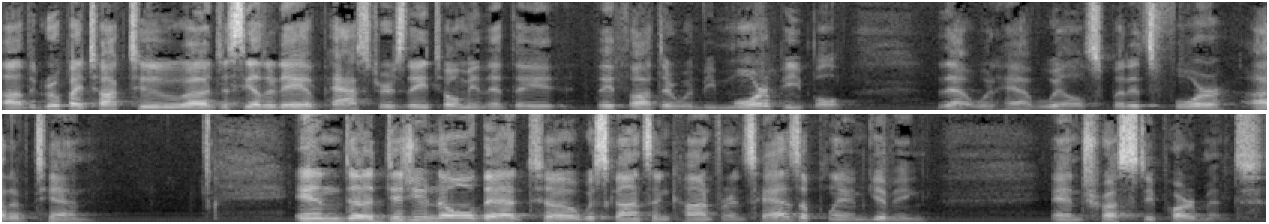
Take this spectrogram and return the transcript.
Uh, the group I talked to uh, just the other day of pastors, they told me that they, they thought there would be more people that would have wills, but it's four out of 10. And uh, did you know that uh, Wisconsin Conference has a plan giving and trust department?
